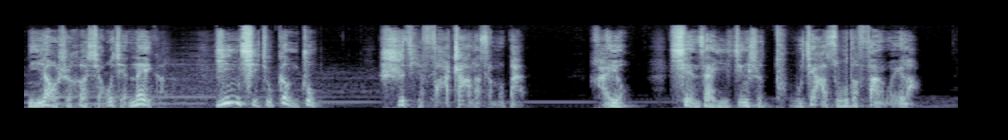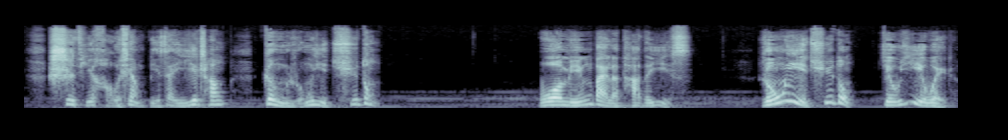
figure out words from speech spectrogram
你要是和小姐那个了，阴气就更重，尸体发炸了怎么办？还有，现在已经是土家族的范围了，尸体好像比在宜昌更容易驱动。我明白了他的意思，容易驱动就意味着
